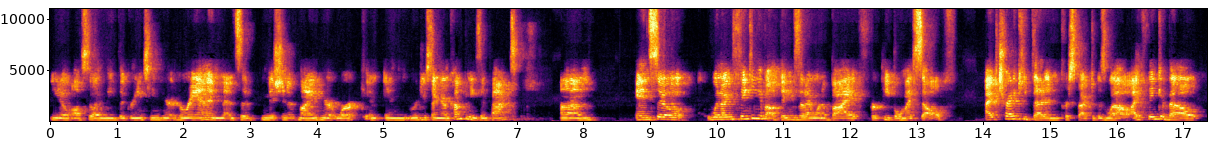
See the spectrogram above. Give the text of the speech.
you know, also I lead the green team here at Horan, and that's a mission of mine here at work in, in reducing our company's impact. Um, and so when I'm thinking about things that I want to buy for people myself, I try to keep that in perspective as well. I think about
